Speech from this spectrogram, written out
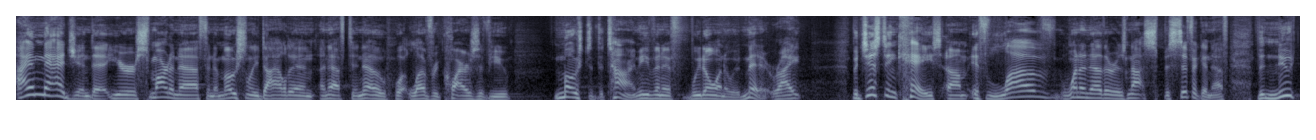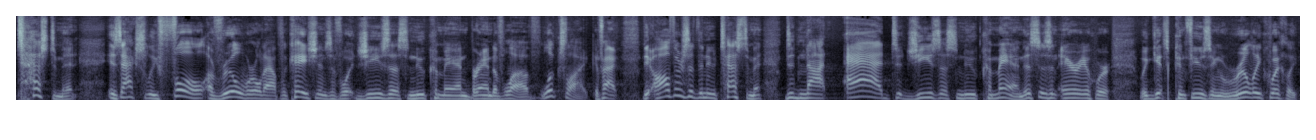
I imagine that you're smart enough and emotionally dialed in enough to know what love requires of you most of the time, even if we don't want to admit it, right? But just in case, um, if love one another is not specific enough, the New Testament is actually full of real world applications of what Jesus' new command brand of love looks like. In fact, the authors of the New Testament did not add to Jesus' new command. This is an area where it gets confusing really quickly.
